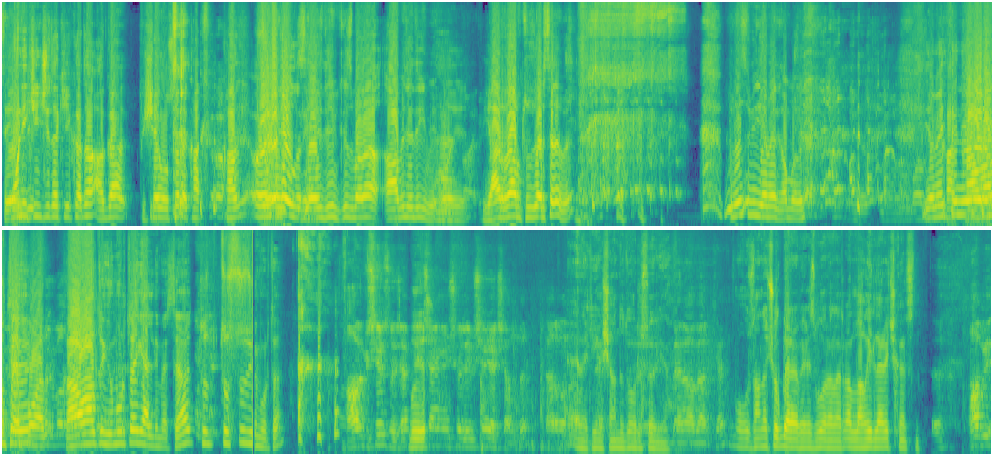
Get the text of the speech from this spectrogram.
Sevdi- 12. dakikada aga bir şey olsa da ka- ka- öyle de olur yani. Sevdiğim kız bana abi dedi gibi. Yarram tuz versene mi? Bu nasıl bir yemek amına? Yemekte niye böyle bir tempo kahvaltı, var? kahvaltı yumurta geldi mesela. Tuz, tuzsuz yumurta. Abi bir şey söyleyeceğim. Buyur. Geçen gün şöyle bir şey yaşandı. Abi Evet yaşandı doğru söylüyor. beraberken. Oğuzhan'la çok beraberiz bu aralar. Allah hayırlara çıkarsın. Abi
